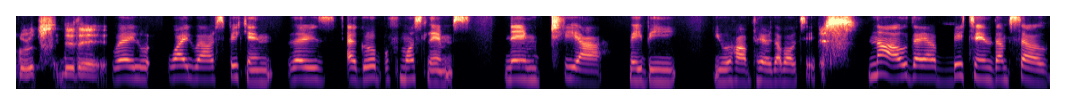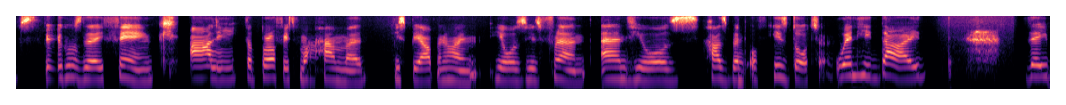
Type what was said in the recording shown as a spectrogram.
groups? Do they? Well, while we are speaking, there is a group of Muslims named Shia. Maybe you have heard about it. Yes. Now they are beating themselves because they think Ali, the Prophet Muhammad, be upon he was his friend and he was husband of his daughter. When he died, they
